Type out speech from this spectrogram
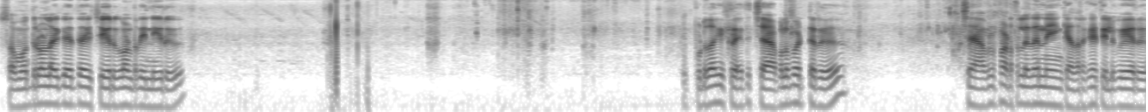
సముద్రంలోకి అయితే చేరుకుంటుంది నీరు. ఇప్పుడు దాకా ఇక్కడైతే చేపలు పట్టారు. చేపలు పడతలేదని ఇంకెదరికైతే వెళ్ళిపోయారు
